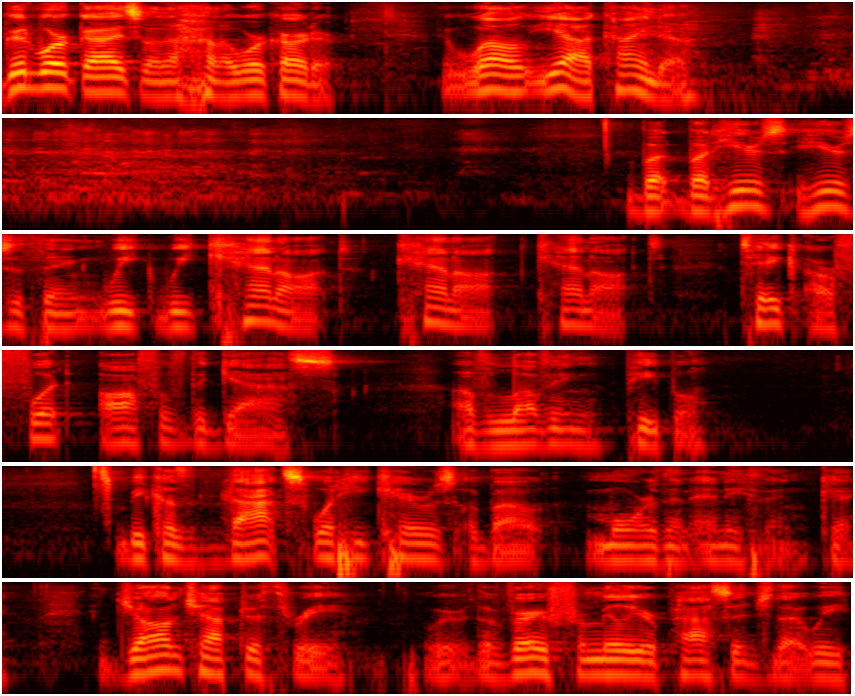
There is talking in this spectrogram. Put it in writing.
good work guys so I'll work harder. Well yeah kind But but here's here's the thing. We we cannot cannot cannot take our foot off of the gas of loving people. Because that's what he cares about more than anything. Okay. John chapter 3, the very familiar passage that we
